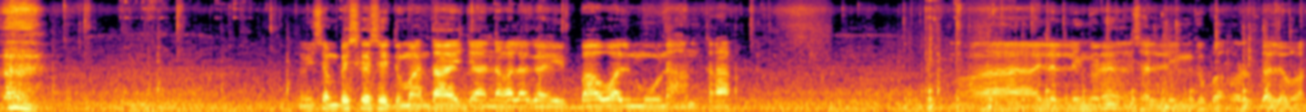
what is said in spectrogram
Nung isang beses kasi dumaan tayo dyan, nakalagay, bawal muna ang truck. Mga ilang linggo na yun, isang linggo ba or dalawa.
